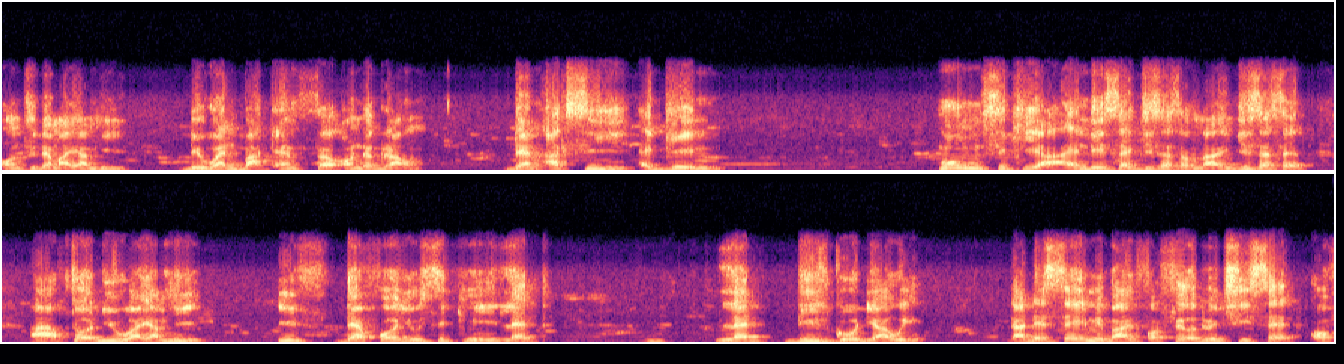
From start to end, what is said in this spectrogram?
unto them, I am he, they went back and fell on the ground. Then asked he again, Whom seek ye? And they said, Jesus of Nazareth. And Jesus said, I have told you, I am he. If therefore you seek me, let let these go their way, that they say me by fulfilled, which he said, of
